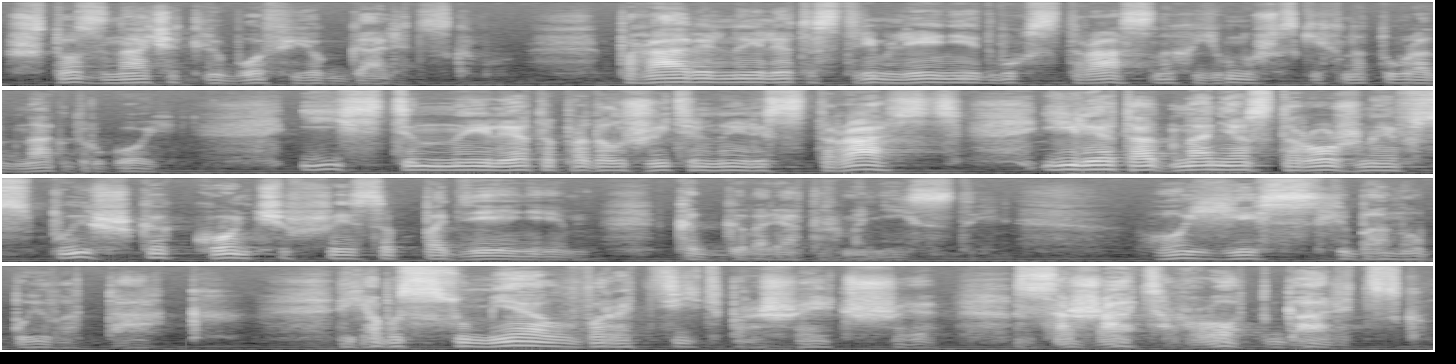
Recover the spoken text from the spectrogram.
Что значит любовь ее к Галицкому? Правильное ли это стремление двух страстных юношеских натур одна к другой? Истинная ли это продолжительная ли страсть, или это одна неосторожная вспышка, кончившаяся падением, как говорят романисты? О, если бы оно было так! Я бы сумел воротить прошедшее, зажать рот Галицкому.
